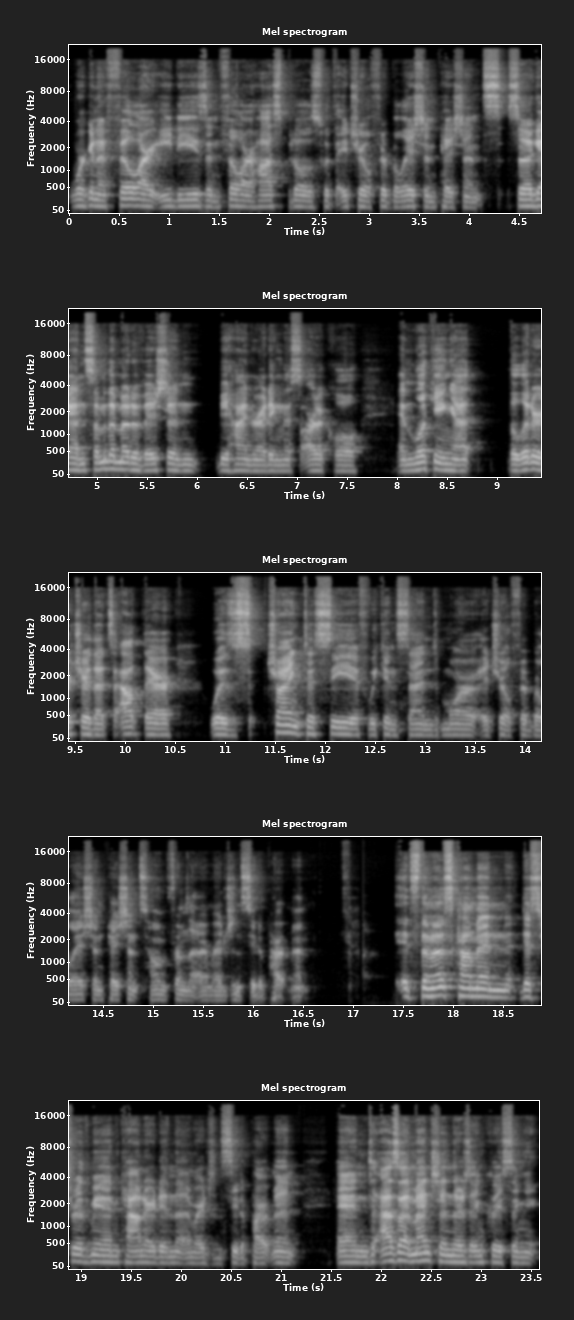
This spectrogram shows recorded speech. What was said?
we're going to fill our EDs and fill our hospitals with atrial fibrillation patients. So, again, some of the motivation behind writing this article and looking at the literature that's out there was trying to see if we can send more atrial fibrillation patients home from the emergency department. It's the most common dysrhythmia encountered in the emergency department. And as I mentioned, there's increasing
